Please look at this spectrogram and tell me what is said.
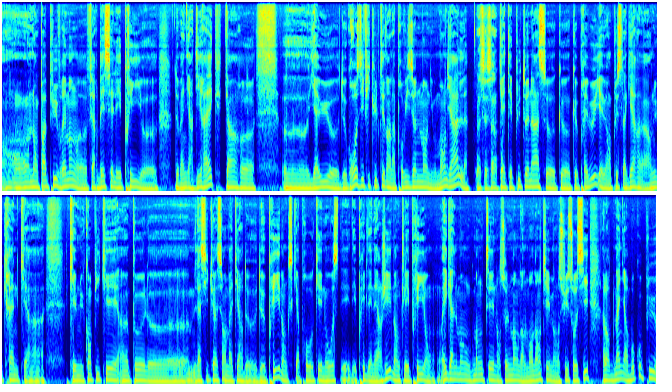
euh, n'ont pas pu vraiment euh, faire baisser les prix euh, de manière directe car il y a eu de grosses difficultés dans l'approvisionnement au niveau mondial c'est ça. qui a été plus tenace que, que, prévu. Il y a eu en plus la guerre en Ukraine qui, a, qui est venue compliquer un peu le, la situation en matière de, de, prix, donc ce qui a provoqué une hausse des, des prix de l'énergie. Donc les prix ont également augmenté non seulement dans le monde entier mais en Suisse aussi, alors de manière beaucoup plus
